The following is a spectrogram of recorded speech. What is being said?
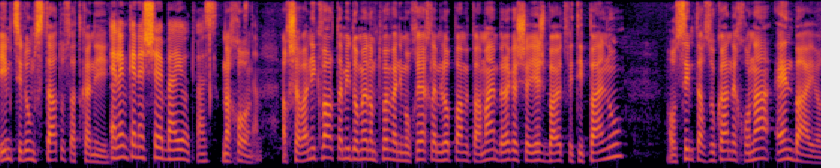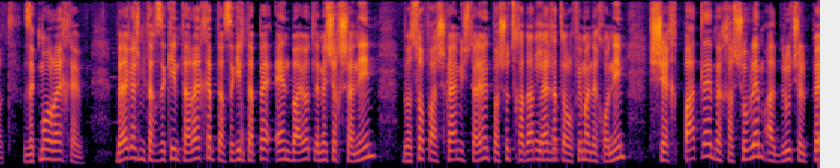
עם צילום סטטוס עדכני. אלא אם כן יש אה, בעיות, ואז... נכון. סתם. עכשיו, אני כבר תמיד אומר למטופלים, ואני מוכיח להם לא פעם ופעמיים, ברגע שיש בעיות וטיפלנו, עושים תחזוקה נכונה, אין בעיות. זה כמו רכב. ברגע שמתחזקים את הרכב, מתחזקים את הפה, אין בעיות למשך שנים, ובסוף ההשקעה משתלמת, פשוט צריך לדעת. ללכת לרופאים הנכונים, שאכפת להם וחשוב להם על בריאות של פה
